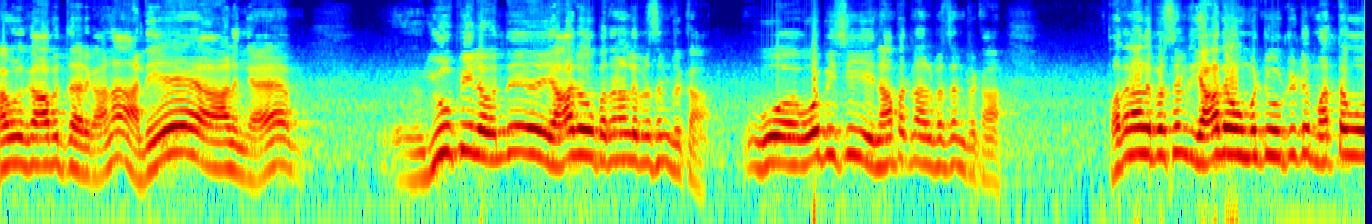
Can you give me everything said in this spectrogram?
அவங்களுக்கு ஆபத்தாக இருக்குது ஆனால் அதே ஆளுங்க யூபியில் வந்து யாதவ் பதினாலு பர்சன்ட் இருக்கான். ஓ ஓபிசி நாற்பத்தி நாலு பர்சன்ட் இருக்கான். பதினாலு பர்சன்ட் யாதவை மட்டும் விட்டுட்டு மற்ற ஓ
